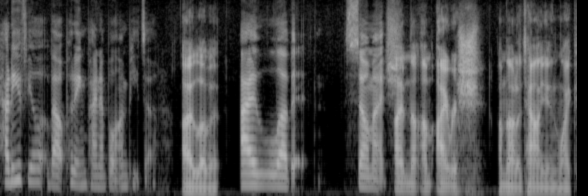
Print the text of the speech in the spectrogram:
How do you feel about putting pineapple on pizza? I love it. I love it so much. I'm not. I'm Irish. I'm not Italian. Like,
